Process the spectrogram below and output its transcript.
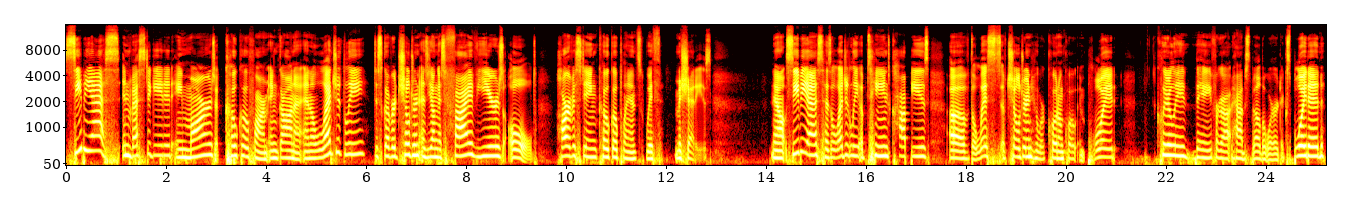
CBS investigated a Mars cocoa farm in Ghana and allegedly discovered children as young as five years old harvesting cocoa plants with machetes. Now, CBS has allegedly obtained copies of the lists of children who were quote unquote employed. Clearly, they forgot how to spell the word exploited.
